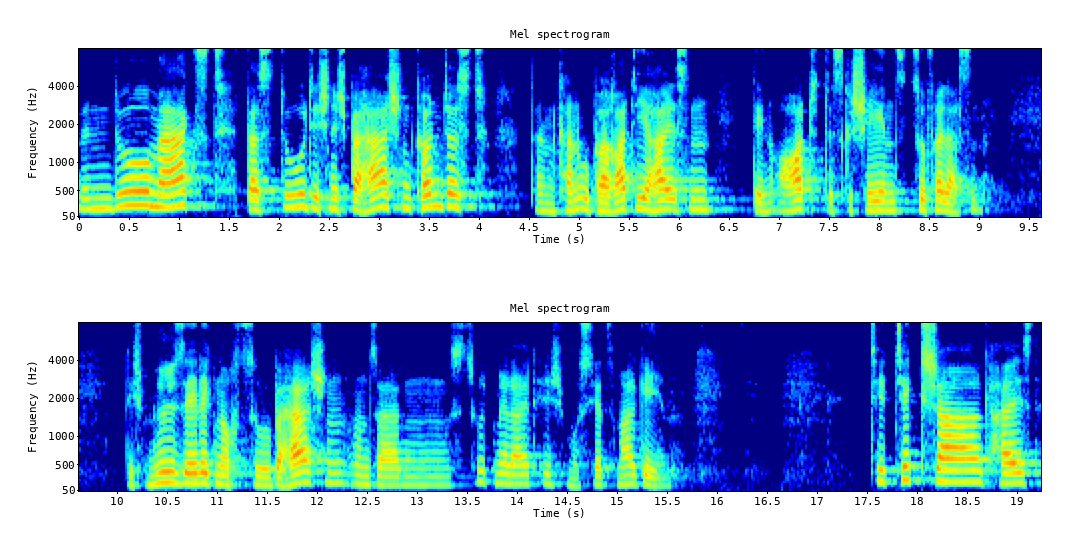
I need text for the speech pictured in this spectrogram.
Wenn du merkst, dass du dich nicht beherrschen könntest, dann kann Uparati heißen, den Ort des Geschehens zu verlassen. Dich mühselig noch zu beherrschen und sagen, es tut mir leid, ich muss jetzt mal gehen. Titiksha heißt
